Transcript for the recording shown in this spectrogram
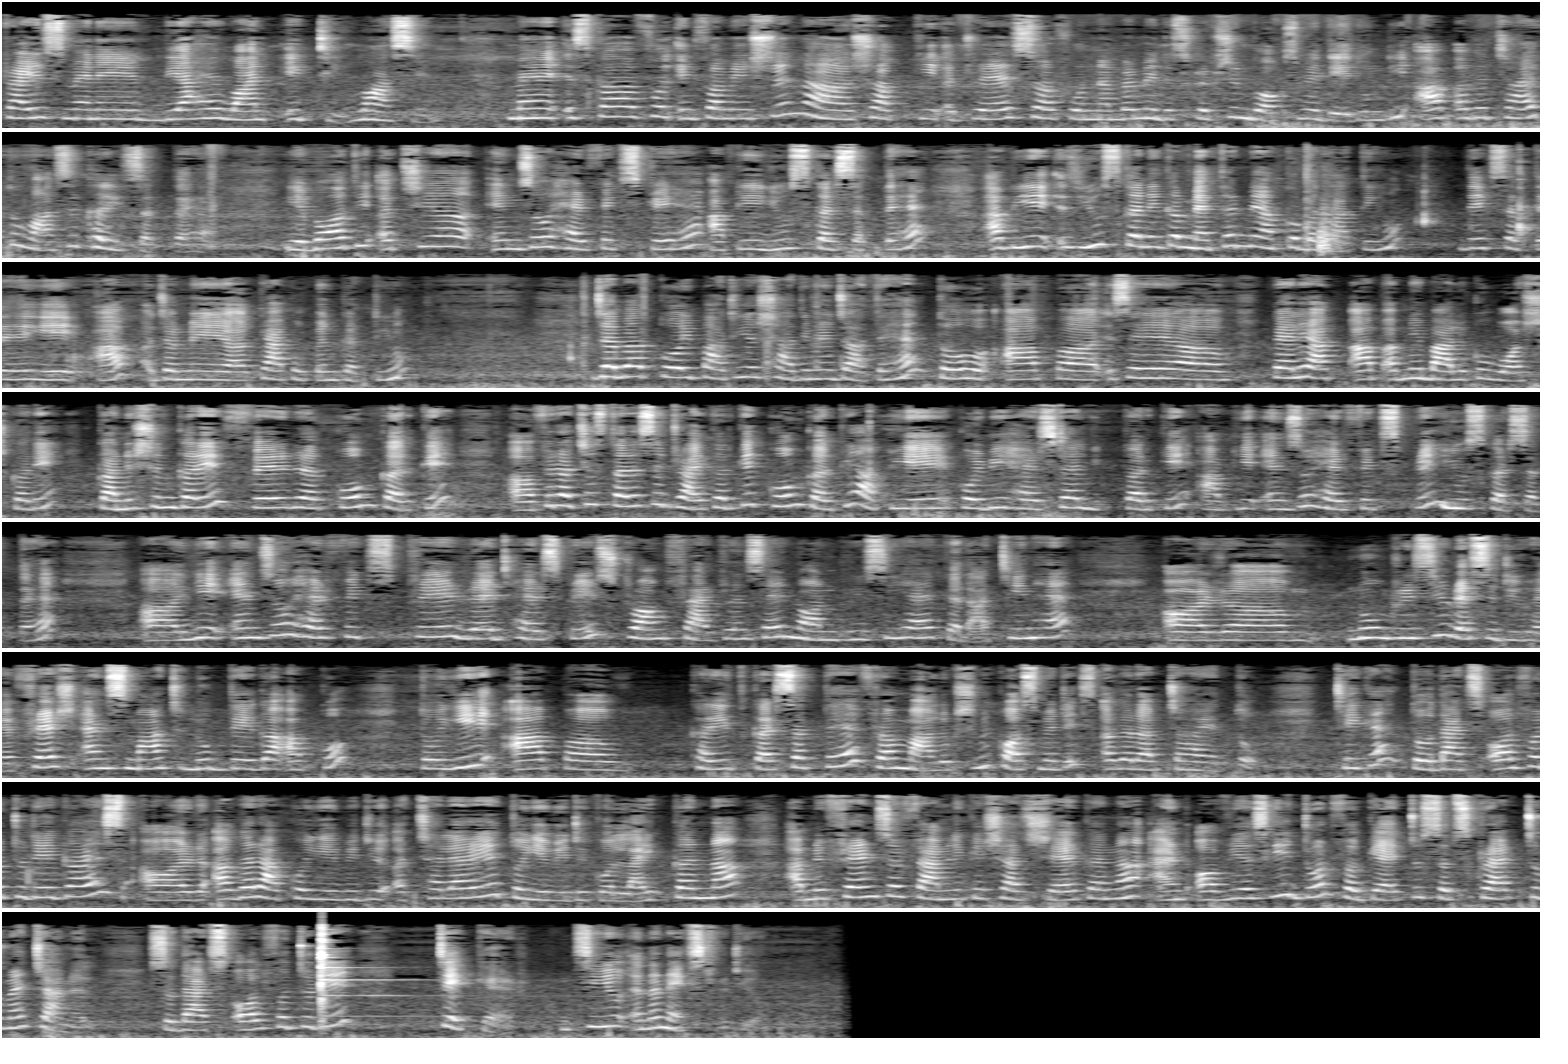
प्राइस मैंने दिया है वन एट्टी वहाँ से। मैं इसका फुल इंफॉर्मेशन शॉप की एड्रेस और फ़ोन नंबर में डिस्क्रिप्शन बॉक्स में दे दूँगी। आप अगर चाहें तो वहाँ से ख़रीद सकते हैं। ये बहुत ही अच्छा एंजो हेयर फिक्स स्प्रे है। आप ये यूज़ कर सकते हैं। अब ये यूज़ करने का मेथड मैं आपको बताती हूँ। देख सकते हैं ये आप, जब मैं कैप ओपन करती हूँ। जब आप कोई पार्टी या शादी में जाते हैं तो आप इसे पहले आप आप अपने बालों को वॉश करें कंडीशन करें, फिर कोम करके फिर अच्छे तरह से ड्राई करके कोम करके आप ये कोई भी हेयर स्टाइल करके आप ये Enzo hair fix spray use कर सकते हैं। ये Enzo hair fix spray red hair spray strong fragrance है नॉन ग्रीसी है कराटीन है। और नो ग्रीसी रेसिड्यू है। फ्रेश एंड स्मार्ट लुक देगा आपको। तो ये आप खरीद कर सकते हैं फ्रॉम महालक्ष्मी कॉस्मेटिक्स अगर आप चाहें तो। ठीक है? तो that's all for today guys और अगर आपको ये वीडियो अच्छा लगे तो ये वीडियो को लाइक करना, अपने फ्रेंड्स और फैमिली के साथ शेयर करना and obviously don't forget to subscribe to my channel so that's all for today take care see you in the next video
